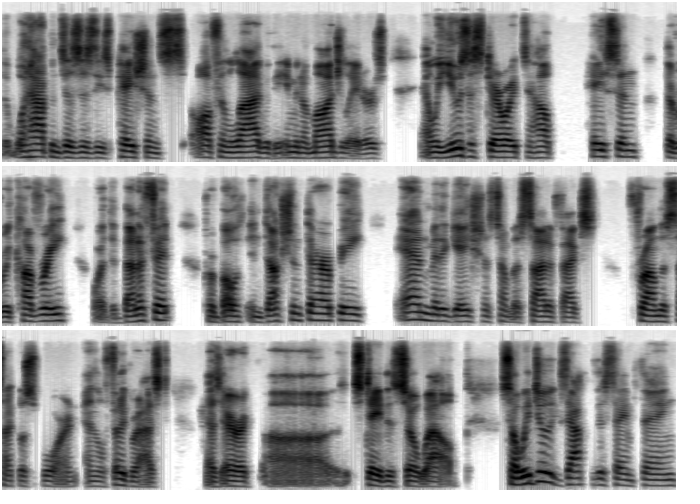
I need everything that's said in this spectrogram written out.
what happens is, is these patients often lag with the immunomodulators, and we use a steroid to help hasten the recovery or the benefit for both induction therapy and mitigation of some of the side effects from the cyclosporin and lifitegrast, as Eric uh, stated so well. So we do exactly the same thing.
